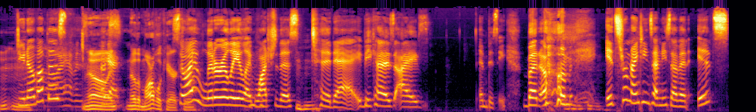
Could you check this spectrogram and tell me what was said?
Mm-mm. Do you know about this? no, Okay. I know the Marvel character. So I literally like watched this Mm-hmm. today because I am busy. But um it's from 1977. It's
